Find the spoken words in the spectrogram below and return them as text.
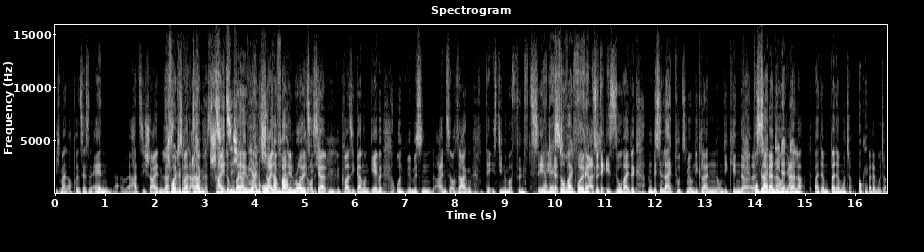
ich meine, auch Prinzessin Anne hat sich scheiden lassen. Ich wollte so Also sagen, Scheidung, bei, ja den, Scheidung bei den Royals ist ja quasi gang und gäbe. Und wir müssen eins auch sagen, der ist die Nummer 15 ja, in der so Thronfolge. Also der ist so weit weg. Ein bisschen leid tut es mir um die kleinen, um die Kinder. Wo bleiben Savannah die denn dann? Bei der, bei der Mutter. Okay. Bei der Mutter.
